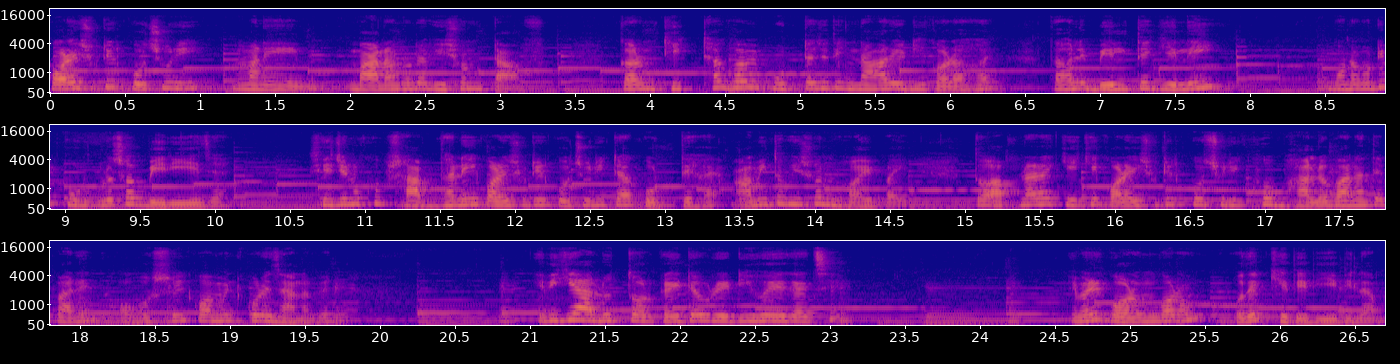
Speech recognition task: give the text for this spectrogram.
কড়াইশুটির কচুরি মানে বানানোটা ভীষণ টাফ কারণ ঠিকঠাকভাবে পুরটা যদি না রেডি করা হয়, তাহলে বেলতে গেলেই মোটামুটি পুরগুলো সব বেরিয়ে যায়। সেই জন্য খুব সাবধানেই কড়াইশুটির কচুরিটা করতে হয়। আমি তো ভীষণ ভয় পাই। তো আপনারা কে কে কড়াইশুটির কচুরি খুব ভালো বানাতে পারেন, অবশ্যই কমেন্ট করে জানাবেন। এদিকে আলুর তরকারিটাও রেডি হয়ে গেছে। এবারে গরম গরম ওদের খেতে দিয়ে দিলাম।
